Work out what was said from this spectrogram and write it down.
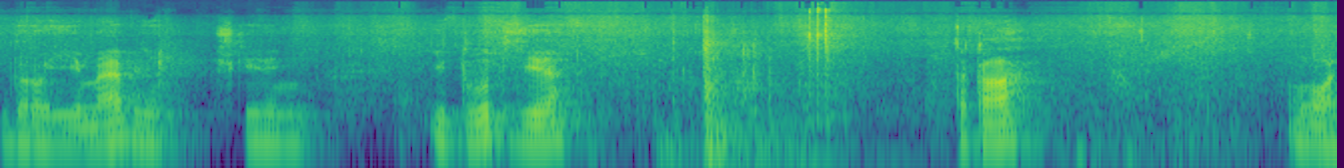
Дорогі меблі шкіряні. І тут є така от,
